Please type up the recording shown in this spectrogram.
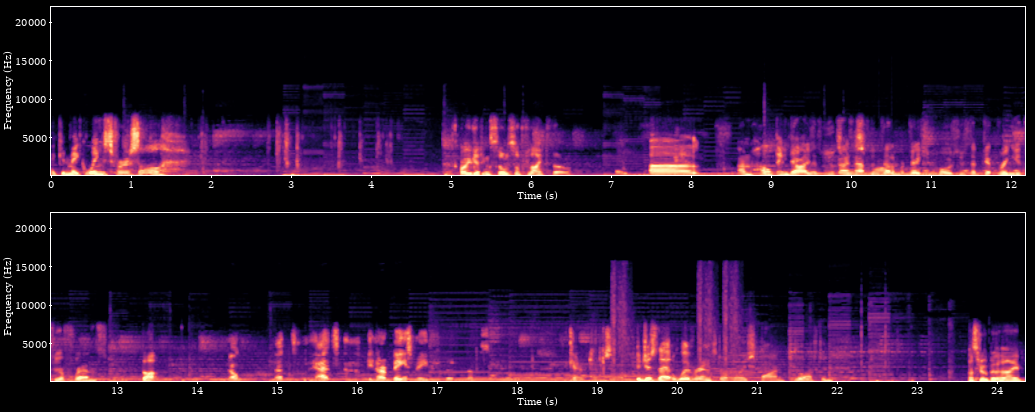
I can make wings for us all. Are you getting souls of flight though? Uh, I'm hoping that guys, with you guys have the teleportation potions that get bring you to your friends. That Nope. Not. Yeah, it's in, in our base maybe, but not the characters. It's just that wyverns don't really spawn too often. that's true, but I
